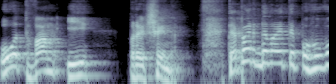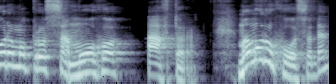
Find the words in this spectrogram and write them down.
От вам і причина. Тепер давайте поговоримо про самого автора. Мамору Хосода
